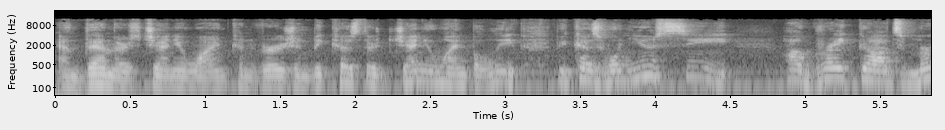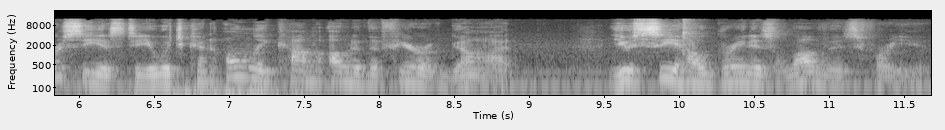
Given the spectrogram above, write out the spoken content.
And then there's genuine conversion because there's genuine belief. Because when you see how great God's mercy is to you, which can only come out of the fear of God, you see how great His love is for you.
